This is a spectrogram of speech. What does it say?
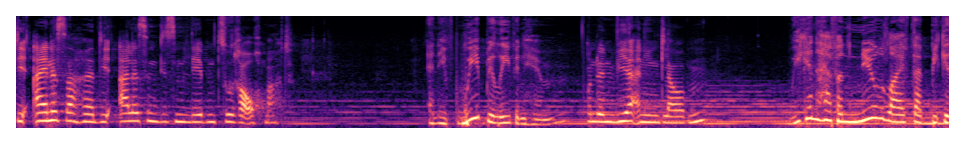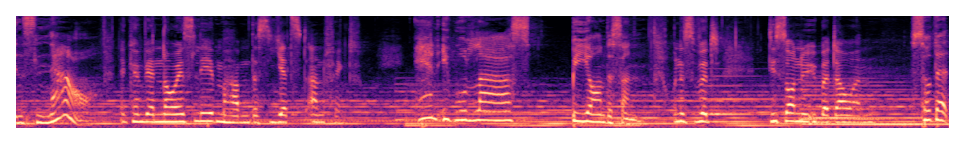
Die eine Sache, die alles in diesem Leben zu Rauch macht. And if we believe in him, Und wenn wir an ihn glauben, we can have a new life that begins now. dann können wir ein neues Leben haben, das jetzt anfängt. And it will last beyond the sun. Und es wird die Sonne überdauern, So that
